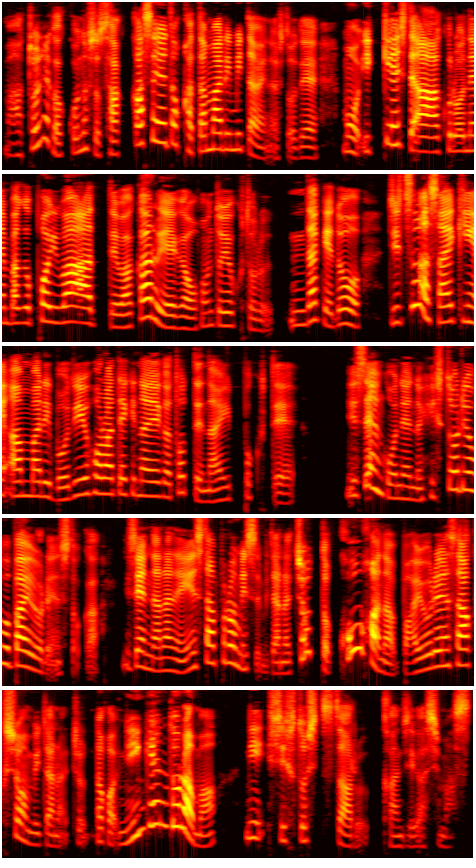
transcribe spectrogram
まあ、とにかくこの人作家性の塊みたいな人で、もう一見して、ああ、クローネンバグっぽいわーってわかる映画をほんとよく撮る。んだけど、実は最近あんまりボディーホラー的な映画撮ってないっぽくて、2005年のヒストリー・オブ・バイオレンスとか、2007年インスタ・プロミスみたいな、ちょっと硬派なバイオレンスアクションみたいな、ちょなんか人間ドラマにシフトしつつある感じがします。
